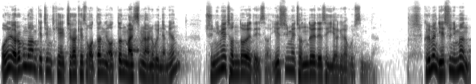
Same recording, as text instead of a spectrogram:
오늘 여러분과 함께 지금 게- 제가 계속 어떤 어떤 말씀을 나누고 있냐면 주님의 전도에 대해서 예수님의 전도에 대해서 이야기를 하고 있습니다. 그러면 예수님은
